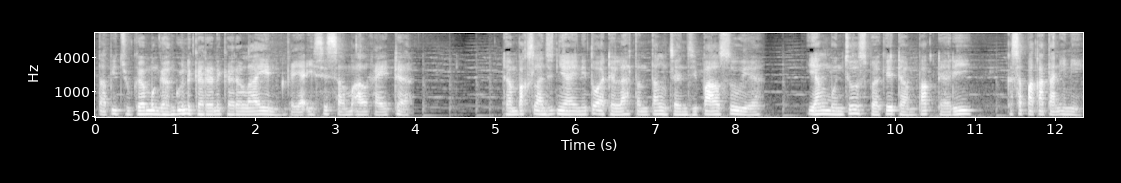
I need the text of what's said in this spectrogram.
tapi juga mengganggu negara-negara lain, kayak ISIS sama Al-Qaeda. Dampak selanjutnya ini tuh adalah tentang janji palsu ya, yang muncul sebagai dampak dari kesepakatan ini.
